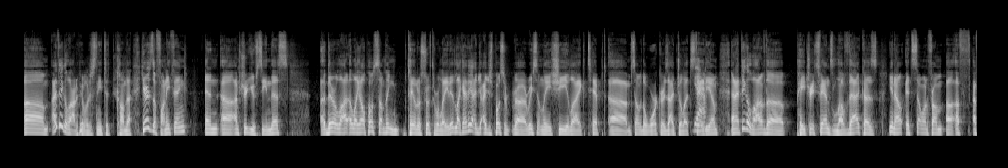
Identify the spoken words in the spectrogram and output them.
um i think a lot of people just need to calm down. Here's the funny thing and uh, i'm sure you've seen this uh, there are a lot of, like I'll post something Taylor Swift related. Like I think I, I just posted uh, recently. She like tipped um, some of the workers at Gillette Stadium, yeah. and I think a lot of the Patriots fans love that because you know it's someone from a, a, a,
